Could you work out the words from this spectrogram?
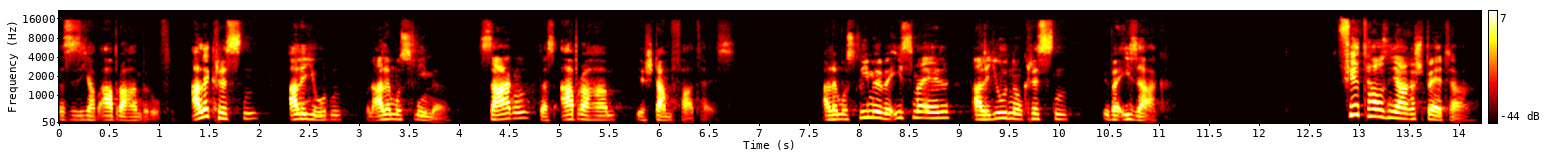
dass sie sich auf Abraham berufen. Alle Christen, alle Juden und alle Muslime sagen, dass Abraham ihr Stammvater ist. Alle Muslime über Ismael, alle Juden und Christen über Isaac. 4000 Jahre später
